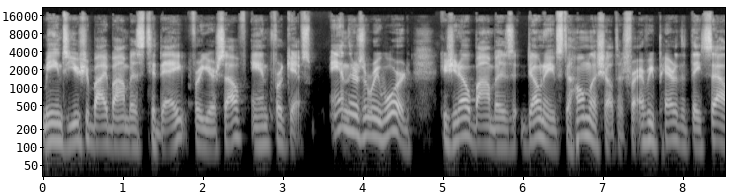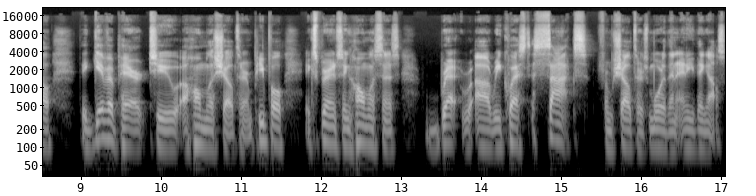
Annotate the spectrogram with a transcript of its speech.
means you should buy Bombas today for yourself and for gifts. And there's a reward because you know Bombas donates to homeless shelters. For every pair that they sell, they give a pair to a homeless shelter. And people experiencing homelessness re- uh, request socks from shelters more than anything else.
